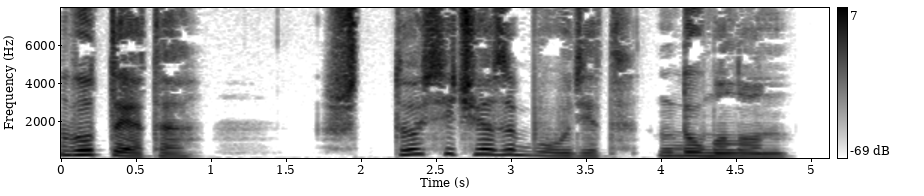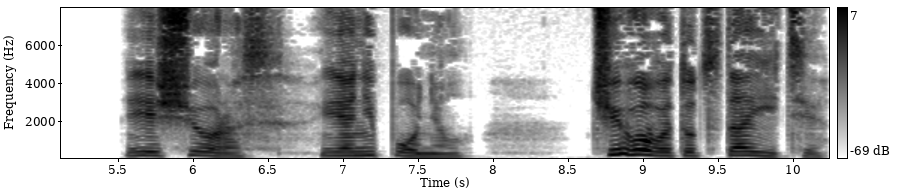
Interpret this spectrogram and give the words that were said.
вот это. Что сейчас будет? Думал он. Еще раз, я не понял. Чего вы тут стоите?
